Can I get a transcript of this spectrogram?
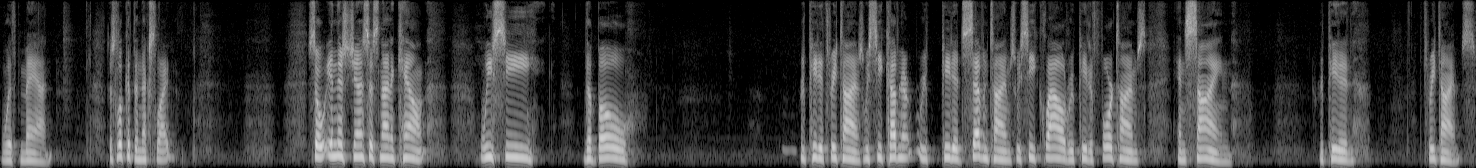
with man. Let's look at the next slide. So, in this Genesis 9 account, we see the bow repeated three times. We see covenant repeated seven times. We see cloud repeated four times, and sign repeated three times.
